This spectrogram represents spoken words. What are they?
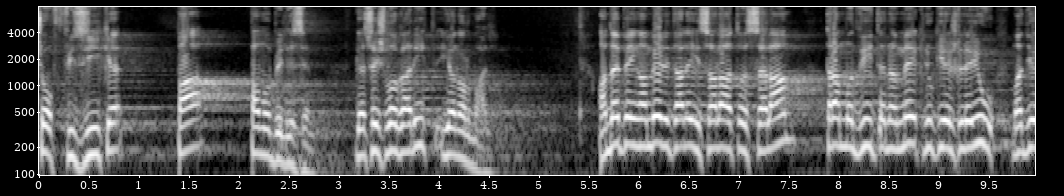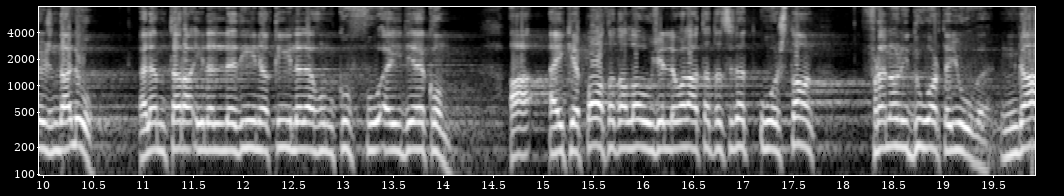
qoftë fizike pa pa mobilizim. Gjasë është llogaritet jo normal. Andaj pejgamberit alayhi salatu wassalam 13 vite në Mekë nuk i është leju, madje është ndalu. Alam tara ila alladhina qila lahum kuffu aydiyakum. A a i ke pa thot Allahu xhele ve ala ata të cilët u është thënë frenoni duart e juaja nga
